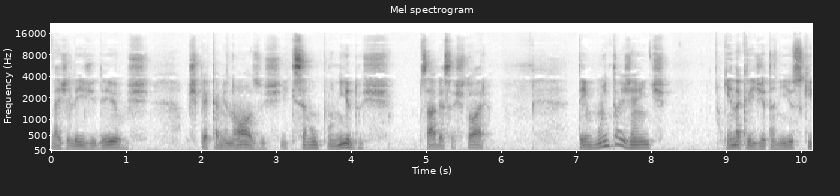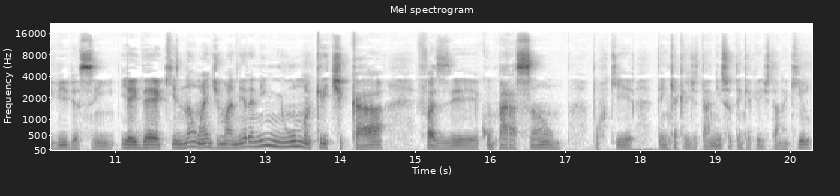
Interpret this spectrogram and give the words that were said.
das leis de Deus, os pecaminosos e que serão punidos, sabe essa história? Tem muita gente que ainda acredita nisso, que vive assim. E a ideia aqui não é de maneira nenhuma criticar, fazer comparação, porque tem que acreditar nisso, tem que acreditar naquilo.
